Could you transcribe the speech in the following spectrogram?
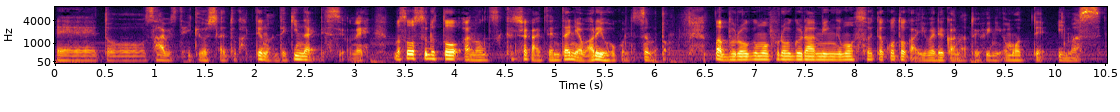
えっ、ー、と、サービス提供したりとかっていうのはできないですよね。まあ、そうすると、あの、社会全体には悪い方向に進むと。まあ、ブログもプログラミングもそういったことが言われるかなというふうに思っています。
